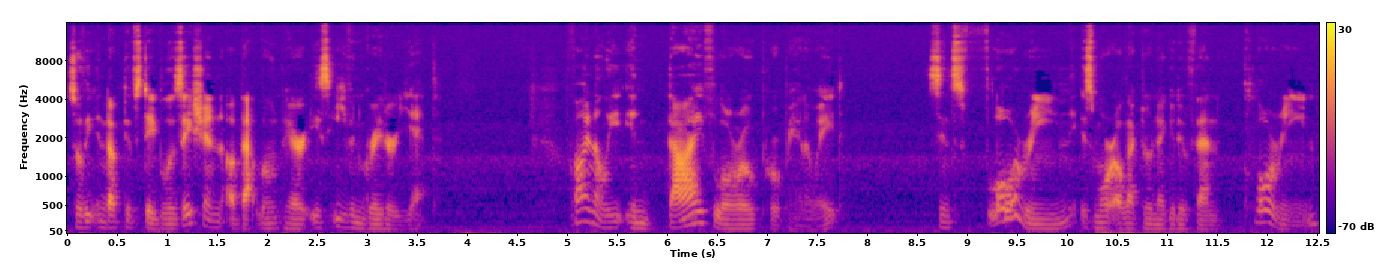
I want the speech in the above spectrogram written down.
so the inductive stabilization of that lone pair is even greater yet. Finally, in difluoropropanoate, since fluorine is more electronegative than chlorine,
